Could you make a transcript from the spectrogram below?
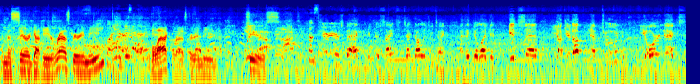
and Miss Sarah got the raspberry mead, Black raspberry. black raspberry mead. Cheers. How's- few years back, and if you're science and technology type, I think you'll like it. It said, yuck it up, Neptune, you're next.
